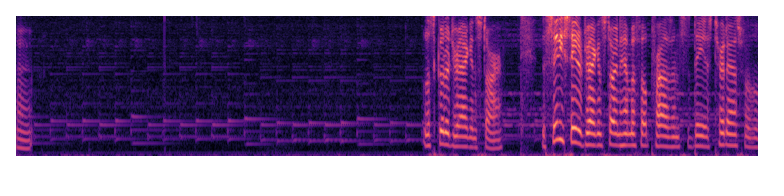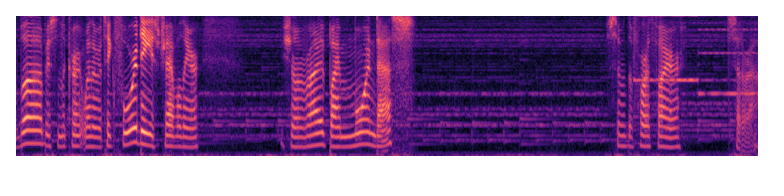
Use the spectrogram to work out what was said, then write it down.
Alright. Let's go to Dragonstar. The city-state of Dragonstar in Hammerfell Province. The day is Turdas, blah blah blah. Based on the current weather, it will take four days to travel there. You shall arrive by Morndas. 7th of Hearthfire, etc.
